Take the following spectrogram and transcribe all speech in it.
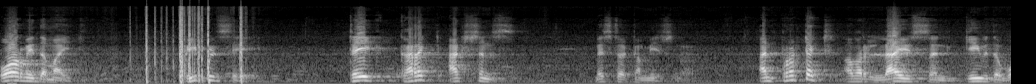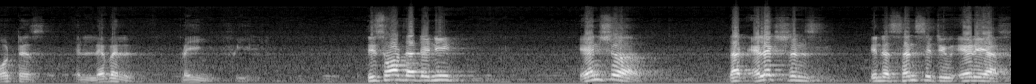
or with the might? People say, take correct actions, Mr. Commissioner, and protect our lives and give the voters a level playing field. This is all that they need. Ensure that elections in the sensitive areas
